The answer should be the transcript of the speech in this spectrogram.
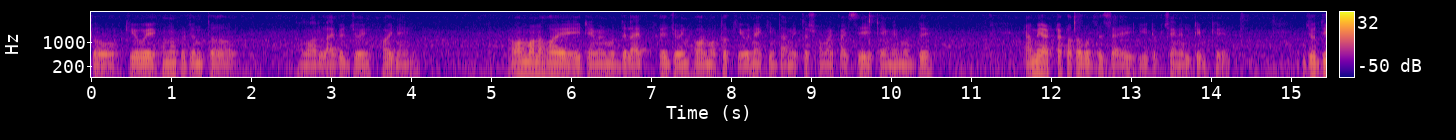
তো কেউ এখনও পর্যন্ত আমার লাইভে জয়েন হয় নাই। আমার মনে হয় এই টাইমের মধ্যে লাইভে জয়েন হওয়ার মতো কেউ নেই, কিন্তু আমি তো সময় পাইছি এই টাইমের মধ্যে। আমি একটা কথা বলতে চাই ইউটিউব চ্যানেল টিমকে। যদি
